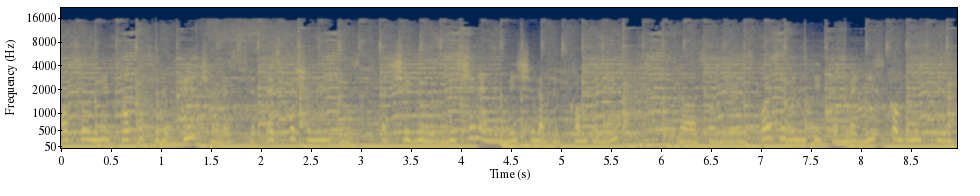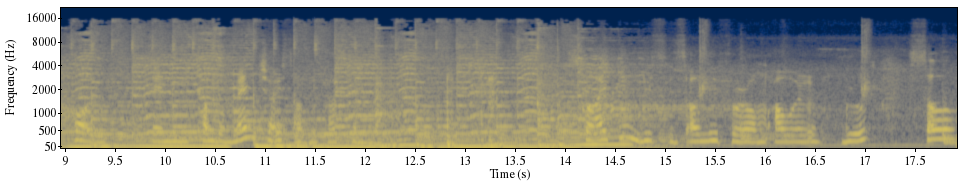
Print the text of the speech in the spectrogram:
also needs focus to the future, especially in achieving the vision and the mission of the company. So the responsibility to make this company feel whole and become the main choice of the customer. So I think this is only from our group. So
